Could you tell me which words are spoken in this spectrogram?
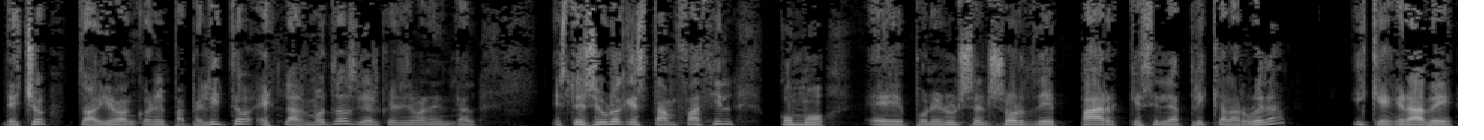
De hecho, todavía van con el papelito en las motos y los coches van en tal. Estoy seguro que es tan fácil como eh, poner un sensor de par que se le aplica a la rueda y que grabe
